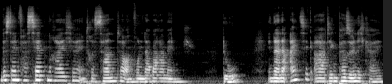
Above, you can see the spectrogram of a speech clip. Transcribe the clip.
bist ein facettenreicher, interessanter und wunderbarer Mensch. Du in deiner einzigartigen Persönlichkeit.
